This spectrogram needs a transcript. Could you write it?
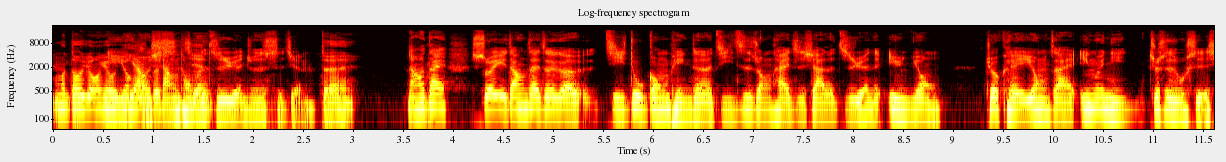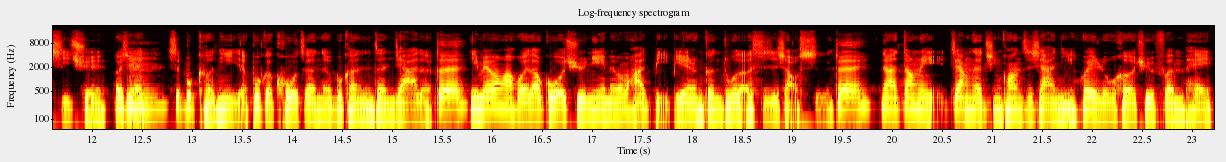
我们都拥有一样的，拥有相同的资源，就是时间。对。然后在，所以当在这个极度公平的极致状态之下的资源的运用，就可以用在，因为你就是如此的稀缺，而且是不可逆的、嗯、不可扩增的、不可能增加的。对。你没办法回到过去，你也没办法比别人更多的二十四小时。对。那当你这样的情况之下，你会如何去分配？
